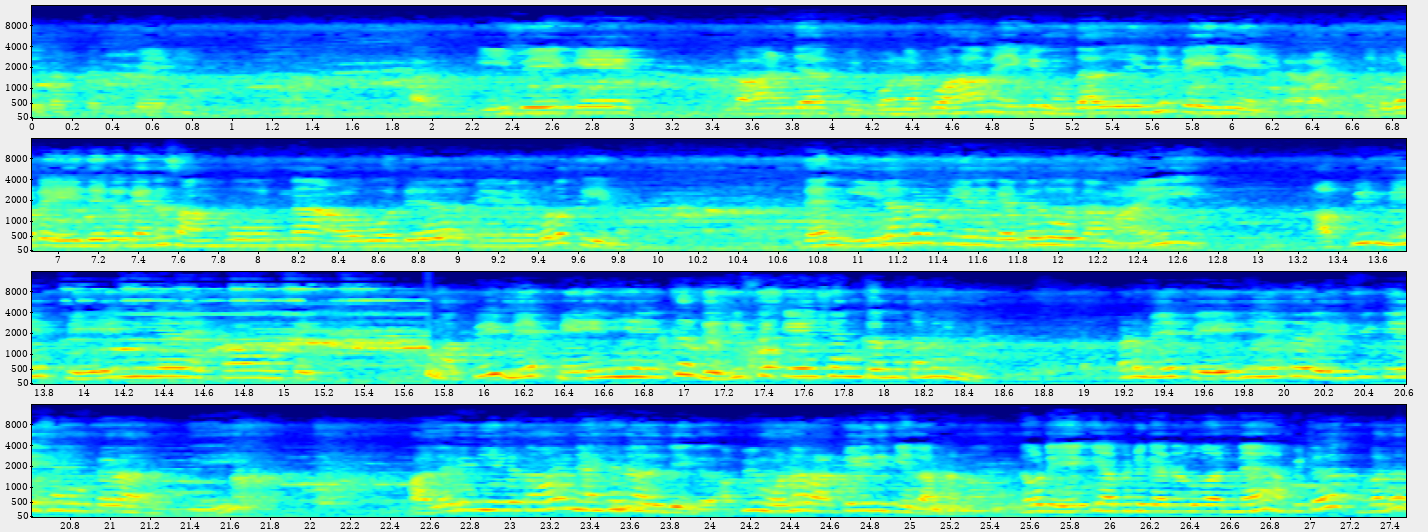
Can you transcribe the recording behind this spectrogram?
ඒකත් එක්ක පේන්නේ. හරි. eBay එකේ භාණ්ඩයක් විකුණපුවාම ඒකේ මුදල් ඉන්නේ Payoneer එකට. right. එතකොට මේ දෙක ගැන සම්පූර්ණ අවබෝධය මේ වෙනකොට තියෙනවා. දැන් ඊළඟට තියෙන ගැටලුව තමයි අපි මේ Payoneer account එක අපි මේ Payoneer එක වෙරිෆිකේෂන් කරන තමයි ඉන්නේ. අපිට මේ Payoneer එක වෙරිෆිකේෂන් කරද්දී පළවෙනි එක තමයි නැෂනලිටි එක. අපි මොන රටේද කියලා අහනවා. එතකොට ඒකේ අපිට ගැටලුවක් නැහැ. අපිට මොකද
